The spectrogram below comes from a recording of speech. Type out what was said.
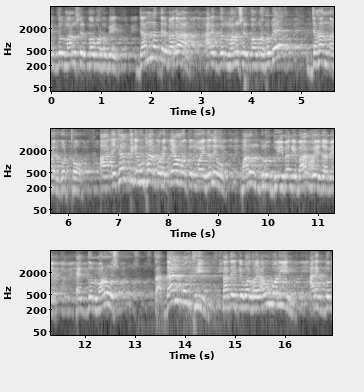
একদল মানুষের কবর হবে জান্নাতের বাগান আরেকদল মানুষের কবর হবে জাহান নামের গর্ত। আর এখান থেকে উঠার পরে কেয়ামতের ময়দানেও মানুষগুলো দুই ভাগে ভাগ হয়ে যাবে। একদল মানুষ ডানপন্থী, তাদেরকে বলা হয় আউয়ালিন। আরেক দল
